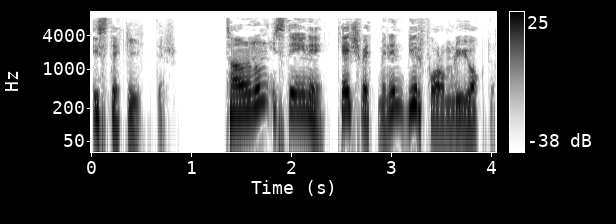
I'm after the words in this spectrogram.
istekliliktir. Tanrı'nın isteğini keşfetmenin bir formülü yoktur.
